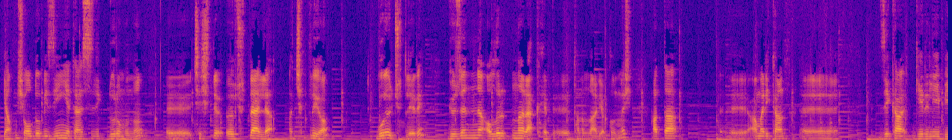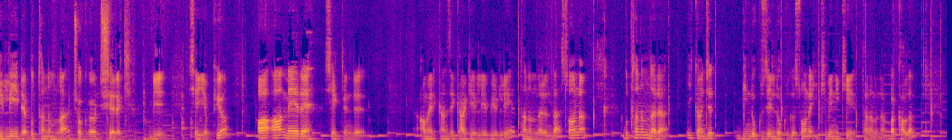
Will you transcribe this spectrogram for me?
yapmış olduğu bir zihin yetersizlik durumunu e, çeşitli ölçütlerle açıklıyor. Bu ölçütleri göz önüne alınarak hep e, tanımlar yapılmış. Hatta e, Amerikan e, zeka geriliği birliği de bu tanımla çok örtüşerek bir şey yapıyor. AAMR şeklinde Amerikan Zeka Geriliği Birliği tanımlarında. Sonra bu tanımlara ilk önce 1959'da sonra 2002 tanımına bakalım.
